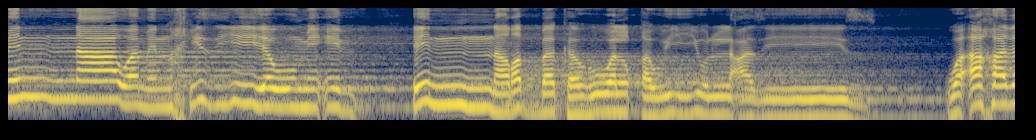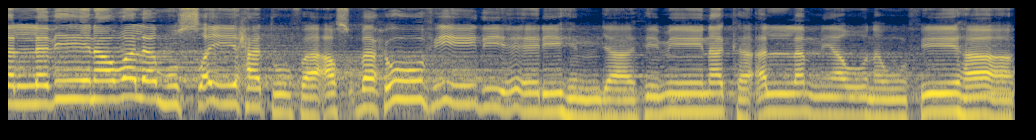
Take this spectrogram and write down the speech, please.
منا ومن خزي يومئذ. إن ربك هو القوي العزيز. وأخذ الذين ظلموا الصيحة فأصبحوا في ديرهم جاثمين كأن لم يغنوا فيها.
